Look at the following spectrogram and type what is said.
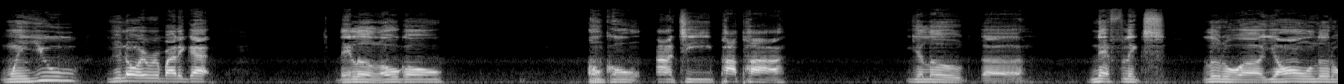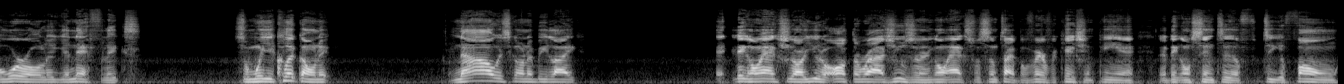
when you, you know, everybody got their little logo, uncle, auntie, papa, your little uh, Netflix, little uh, your own little world of your Netflix. So when you click on it, now it's gonna be like they're gonna ask you, are you the authorized user? And gonna ask for some type of verification pin that they're gonna send to to your phone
